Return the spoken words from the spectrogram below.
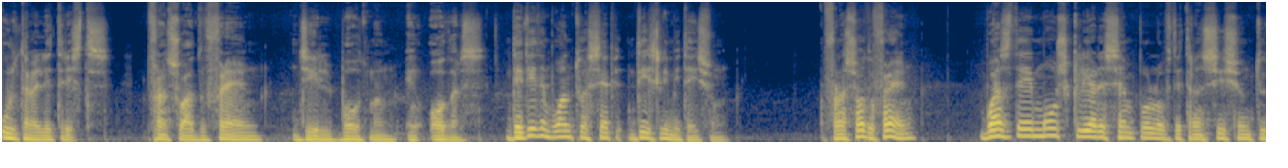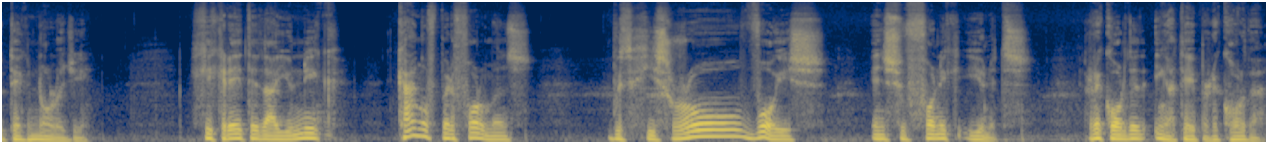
ultra-letterists, François Dufresne, Gilles Wolman, and others. They didn't want to accept this limitation. François Dufresne was the most clear example of the transition to technology. He created a unique kind of performance with his raw voice and symphonic units, recorded in a tape recorder,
